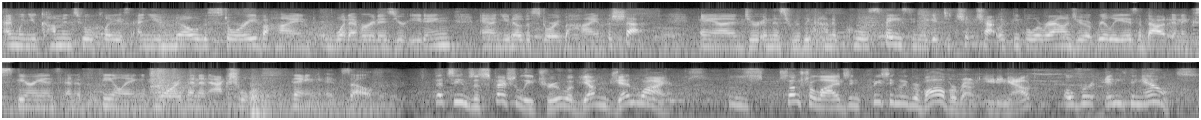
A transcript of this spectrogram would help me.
And when you come into a place and you know the story behind whatever it is you're eating, and you know the story behind the chef, and you're in this really kind of cool space and you get to chit chat with people around you, it really is about an experience and a feeling more than an actual thing itself. That seems especially true of young Gen Yers, whose social lives increasingly revolve around eating out over anything else.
